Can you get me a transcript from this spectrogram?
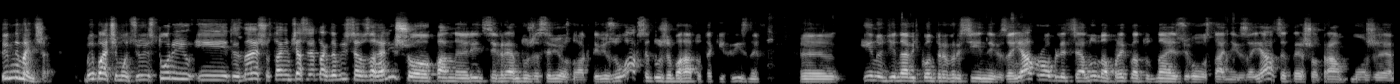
Тим не менше, ми бачимо цю історію, і ти знаєш, останнім часом я так дивлюся взагалі, що пан Лінсі Грем дуже серйозно активізувався. Дуже багато таких різних, е, іноді навіть контроверсійних заяв робляться. Ну, наприклад, одна із його останніх заяв це те, що Трамп може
